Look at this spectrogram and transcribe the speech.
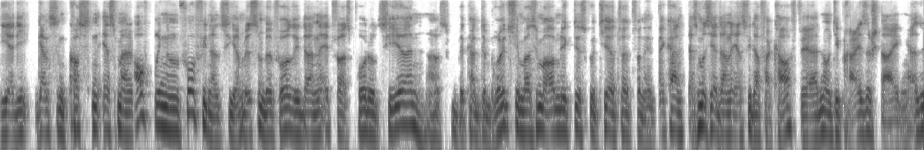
die ja die ganzen Kosten erstmal aufbringen und vorfinanzieren müssen, bevor sie dann etwas produzieren. Das bekannte Brötchen, was im Augenblick diskutiert wird von den Bäckern, das muss ja dann erst wieder verkauft werden und die Preise steigen. Also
